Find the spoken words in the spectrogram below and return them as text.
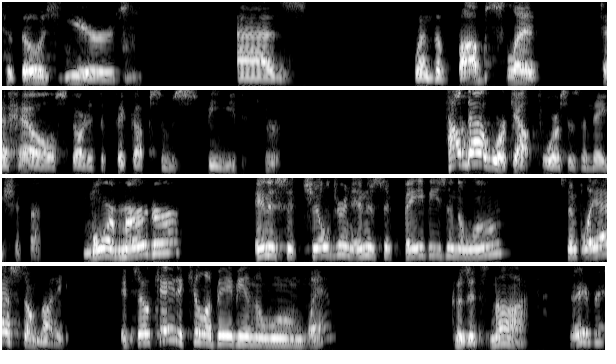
to those years as when the bobsled to hell started to pick up some speed. Sure. How'd that work out for us as a nation? More murder, innocent children, innocent babies in the womb? Simply ask somebody. It's okay to kill a baby in the womb when? Because it's not. Amen.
